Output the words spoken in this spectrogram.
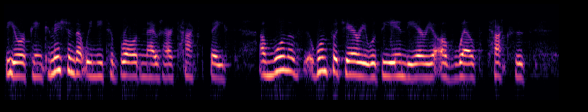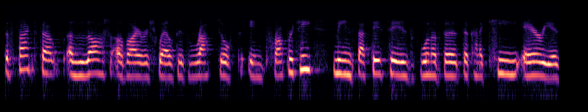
the European Commission that we need to broaden out our tax base. And one of one such area would be in the area of wealth taxes. The fact that a lot of Irish wealth is wrapped up in property means that this is one of the, the kind of key areas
